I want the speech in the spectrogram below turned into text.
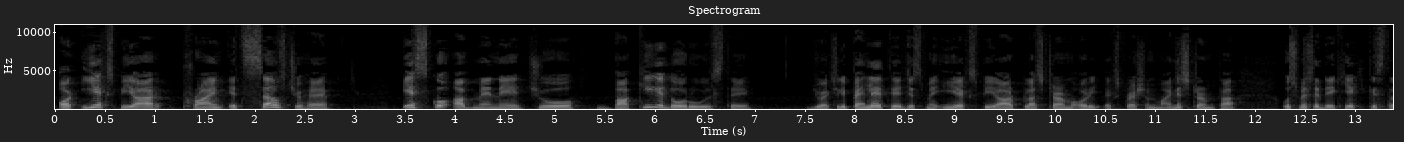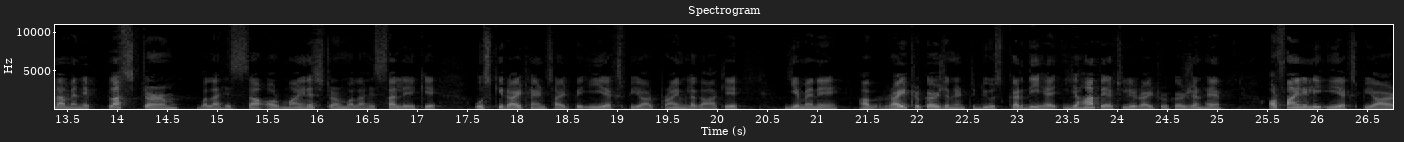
اور E X P R prime itself جو ہے، اس کو اب میں نے جو باقی کے دو رولس تھے، جو ایکچولی پہلے تھے، جس میں E X P R plus term اور ایکسپریشن مائنس ٹرم تھا، اس میں سے دیکھیے کہ کس طرح میں نے پلس ٹرم والا حصہ اور مائنس ٹرم والا حصہ لے کے اس کی رائٹ ہینڈ سائڈ پہ E X P R prime لگا کے یہ میں نے اب رائٹ ریکرجن انٹروڈیوس کر دی ہے۔ یہاں پہ ایکچولی رائٹ ریکرجن ہے اور finally E X P R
